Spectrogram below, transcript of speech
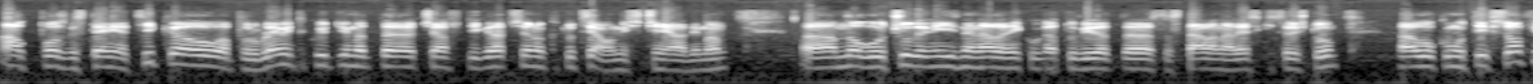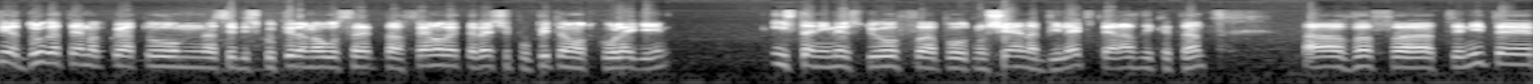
малко по-сгъстения цикъл, проблемите, които имат част от играчите, но като цяло мисля, че няма да има много очудени и изненадани, когато видят състава на Левски срещу Локомотив София. Друга тема, която се дискутира много сред феновете, беше попитана от колеги и Станимир Стоилов по отношение на билетите, разликата в цените,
